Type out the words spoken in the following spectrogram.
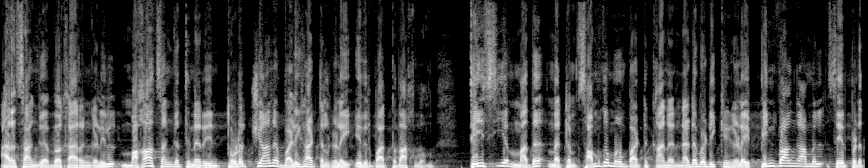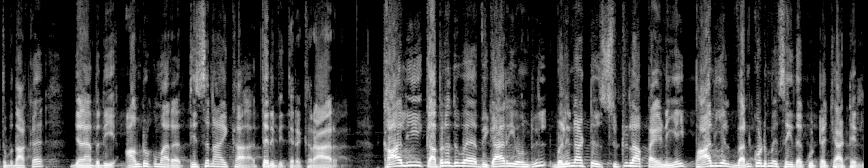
அரசாங்க விவகாரங்களில் மகா சங்கத்தினரின் தொடர்ச்சியான வழிகாட்டல்களை எதிர்பார்ப்பதாகவும் தேசிய மத மற்றும் சமூக மேம்பாட்டுக்கான நடவடிக்கைகளை பின்வாங்காமல் செயற்படுத்துவதாக ஜனாபதி ஆண்டுகுமார திசநாயக்கா தெரிவித்திருக்கிறார். காலி கபரதுவ விகாரி ஒன்றில் வெளிநாட்டு சுற்றுலா பயணியை பாலியல் வன்கொடுமை செய்த குற்றச்சாட்டில்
